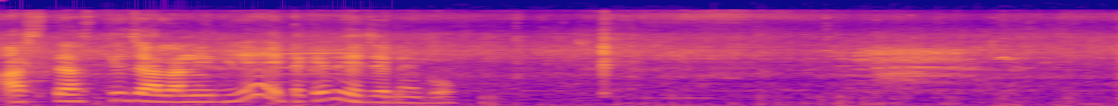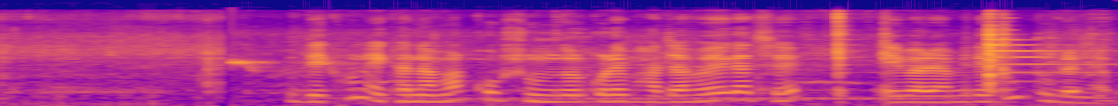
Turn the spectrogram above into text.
আস্তে আস্তে জ্বালানি দিয়ে এটাকে ভেজে নেব। দেখুন, এখানে আমার খুব সুন্দর করে ভাজা হয়ে গেছে। এবারে আমি দেখুন তুলে নেব।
